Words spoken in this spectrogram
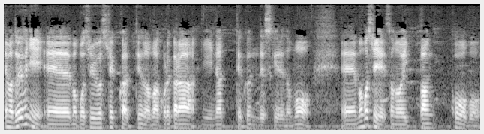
で、まあ、どういうふうに、えーまあ、募集をしていくかっていうのは、まあ、これからになっていくんですけれども、えーまあ、もし、その一般公募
